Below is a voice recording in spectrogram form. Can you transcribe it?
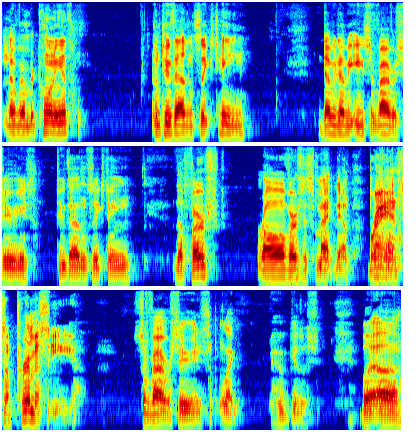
November 20th, In 2016, WWE Survivor Series 2016, the first Raw versus SmackDown brand supremacy Survivor Series. Like, who gives a sh- But, uh,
